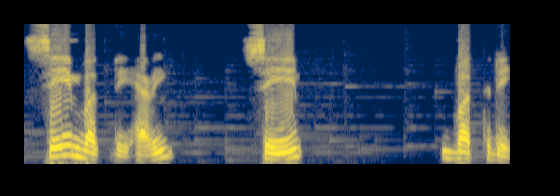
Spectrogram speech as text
same birthday having same birthday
